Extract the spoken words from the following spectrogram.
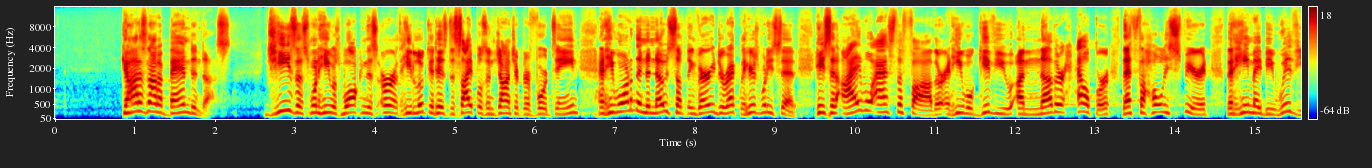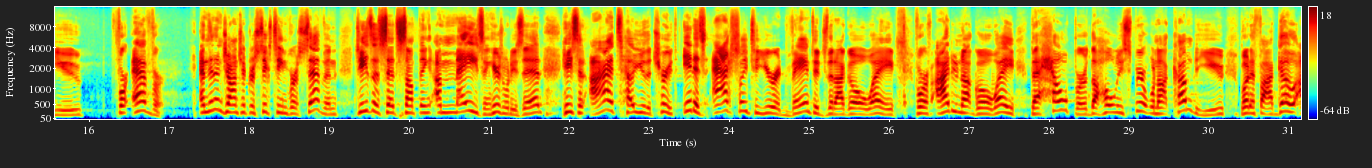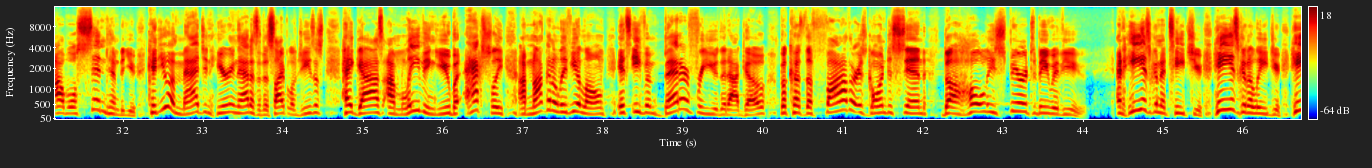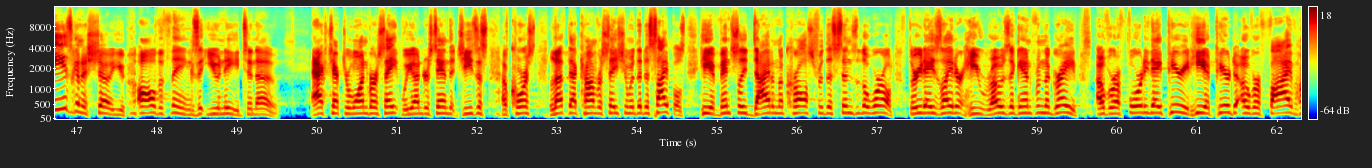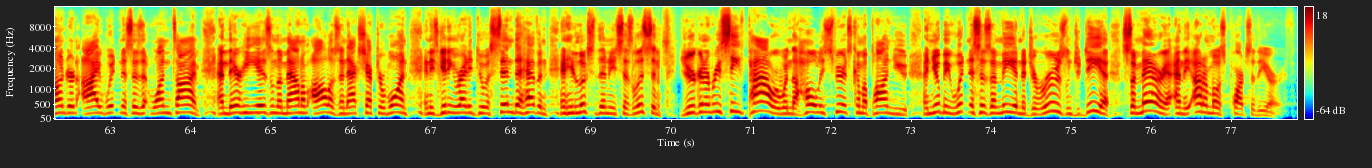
God has not abandoned us. Jesus, when he was walking this earth, he looked at his disciples in John chapter 14 and he wanted them to know something very directly. Here's what he said He said, I will ask the Father, and he will give you another helper, that's the Holy Spirit, that he may be with you forever. And then in John chapter 16, verse 7, Jesus said something amazing. Here's what he said He said, I tell you the truth, it is actually to your advantage that I go away. For if I do not go away, the Helper, the Holy Spirit, will not come to you. But if I go, I will send him to you. Could you imagine hearing that as a disciple of Jesus? Hey, guys, I'm leaving you, but actually, I'm not going to leave you alone. It's even better for you that I go because the Father is going to send the Holy Spirit to be with you. And He is going to teach you, He is going to lead you, He is going to show you all the things that you need to know. Acts chapter 1, verse 8, we understand that Jesus, of course, left that conversation with the disciples. He eventually died on the cross for the sins of the world. Three days later, he rose again from the grave. Over a 40 day period, he appeared to over 500 eyewitnesses at one time. And there he is on the Mount of Olives in Acts chapter 1, and he's getting ready to ascend to heaven. And he looks at them and he says, Listen, you're going to receive power when the Holy Spirit's come upon you, and you'll be witnesses of me into Jerusalem, Judea, Samaria, and the uttermost parts of the earth.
